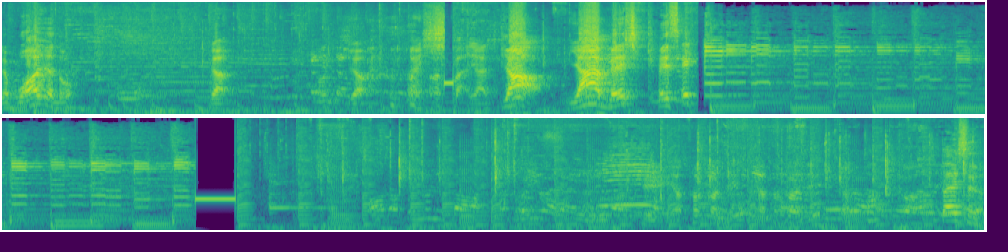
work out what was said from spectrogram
야 뭐하냐 너? 야, 야, 야, 씨발, 야, 야, 야, 메시 개새끼. 오케이, 야타까지, 야타까지. 나이스.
